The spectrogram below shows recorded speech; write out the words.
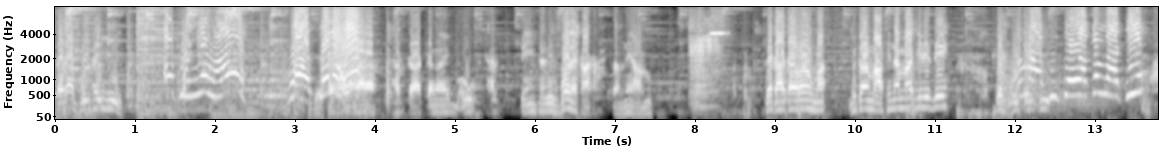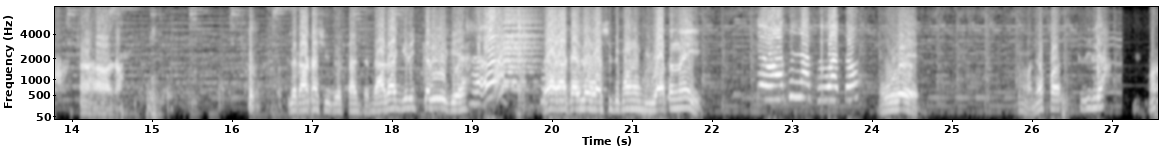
કાકા ભૂલ થઈ ગઈ કાકા ના બહુ ટેન્શન ઊભો રે કાકા તમને આલુ રે કાકા હું મા- હું તમે માફી ના માગી દીધી હા હા કાકા એટલે કાકા શું દાદાગીરી જ કરવી કે કાકા એટલે વસી દુકાન બીવા તો નહીં ઓવે મને પકડી લે હા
